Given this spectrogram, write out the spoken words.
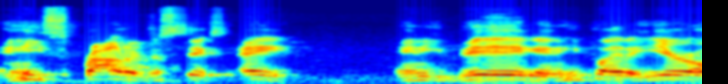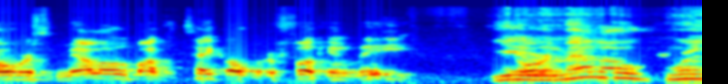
and he sprouted to six eight, and he big, and he played a year over. Melo's about to take over the fucking league. Yeah, Jordan- LaMelo. When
